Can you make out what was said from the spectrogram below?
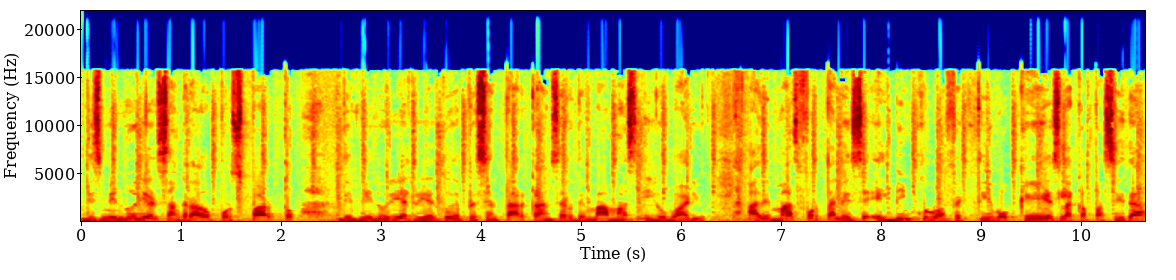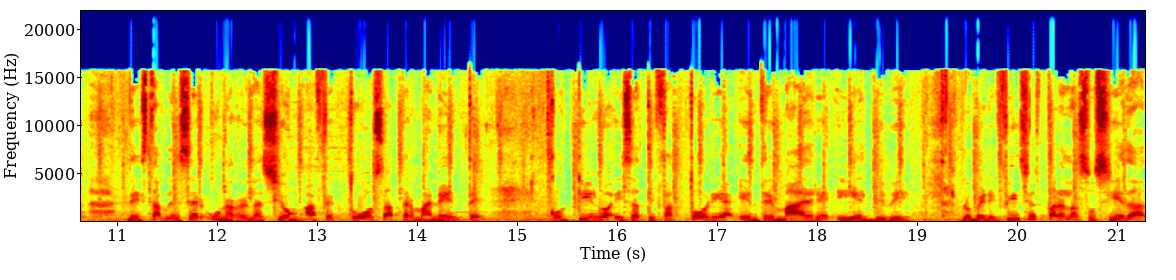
Disminuye el sangrado postparto, disminuye el riesgo de presentar cáncer de mamas y ovario. Además, fortalece el vínculo afectivo que es la capacidad de establecer una relación afectuosa, permanente, continua y satisfactoria entre madre y el bebé. Los beneficios para la sociedad.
